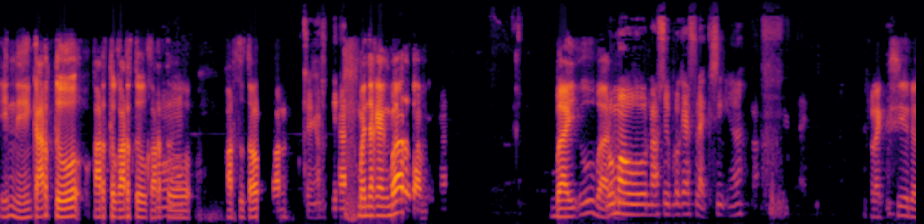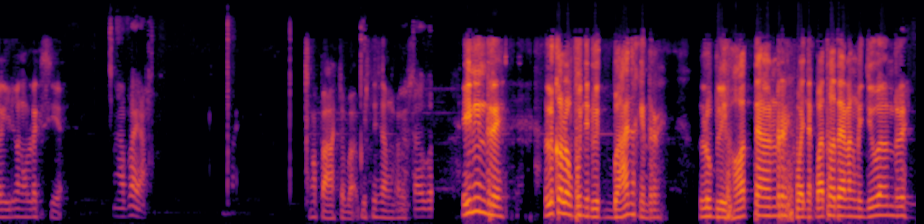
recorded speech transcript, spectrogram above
Ini kartu, kartu, kartu, kartu, kartu telepon. Kayak ngerti ya. Banyak yang baru tapi. Bayu baru. Lu mau nasib lu kayak fleksi ya? Flexi udah hilang flexi ya. Apa ya? Apa coba bisnis yang bagus? tahu gue. Ini Andre. Lu kalau punya duit banyak Andre. Lu beli hotel Andre. Banyak banget hotel yang dijual Andre.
